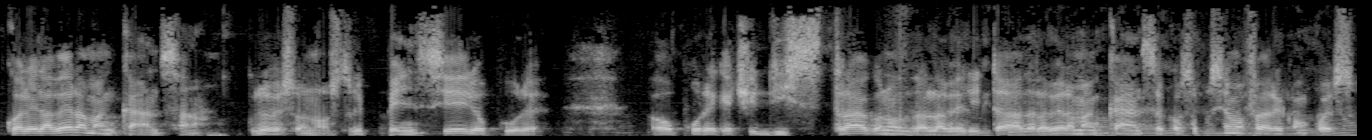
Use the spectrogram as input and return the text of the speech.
qual è la vera mancanza, dove sono i nostri pensieri oppure, oppure che ci distraggono dalla verità, dalla vera mancanza, cosa possiamo fare con questo?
